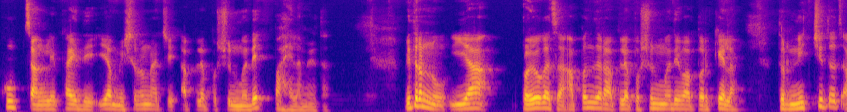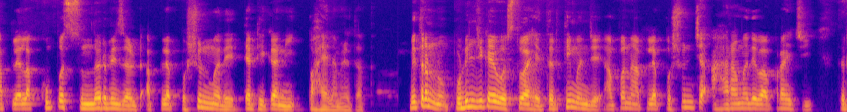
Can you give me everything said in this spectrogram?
खूप चांगले फायदे या मिश्रणाचे आपल्या पशूंमध्ये पाहायला मिळतात. मित्रांनो या प्रयोगाचा आपण जर आपल्या पशूंमध्ये वापर केला तर निश्चितच आपल्याला खूपच सुंदर रिझल्ट आपल्या पशूंमध्ये त्या ठिकाणी पाहायला मिळतात. मित्रांनो पुढील जी काही वस्तू आहे तर ती म्हणजे आपण आपल्या पशूंच्या आहारामध्ये वापरायची तर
